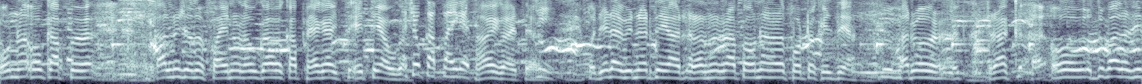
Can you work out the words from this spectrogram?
ਉਹਨਾਂ ਉਹ ਕੱਪ ਕੱਲ ਨੂੰ ਜਦੋਂ ਫਾਈਨਲ ਹੋਊਗਾ ਉਹ ਕੱਪ ਹੈਗਾ ਇੱਥੇ ਇੱਥੇ ਆਊਗਾ। ਅੱਛਾ ਉਹ ਕੱਪ ਆਏਗਾ ਇੱਥੇ। ਆਏਗਾ ਇੱਥੇ। ਜੀ। ਉਹ ਜਿਹੜਾ ਵਿਨਰ ਤੇ ਰਨਰ ਅਪ ਉਹਨਾਂ ਨਾਲ ਫੋਟੋ ਖਿੱਚਦੇ ਆ। ਪਰ ਉਹ ਰੱਖ ਉਹ ਉਸ ਤੋਂ ਬਾਅਦ ਅਸੀਂ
